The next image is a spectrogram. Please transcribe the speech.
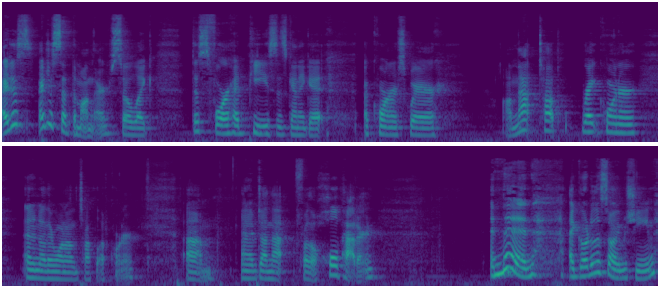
I just, I just set them on there. So like this forehead piece is gonna get a corner square on that top right corner and another one on the top left corner. Um, and I've done that for the whole pattern. And then I go to the sewing machine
